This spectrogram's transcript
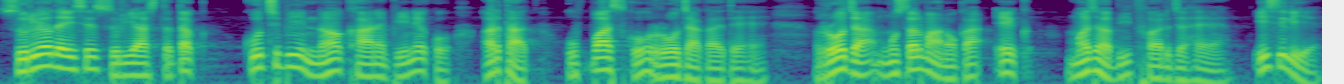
सूर्योदय से सूर्यास्त तक कुछ भी न खाने पीने को, अर्थात उपवास को रोजा कहते हैं। रोजा मुसलमानों का एक मजहबी फ़र्ज़ है। इसलिए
